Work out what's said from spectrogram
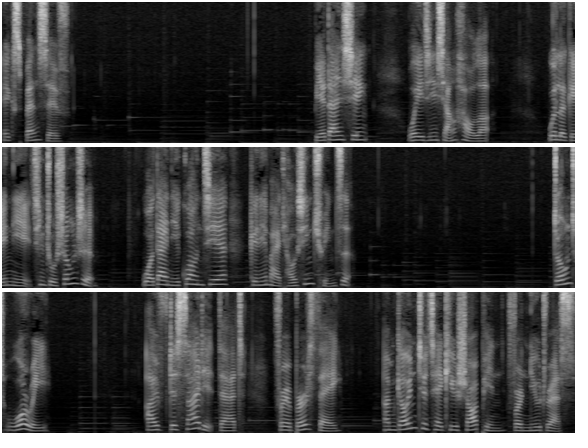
expensive. 别担心，我已经想好了。为了给你庆祝生日，我带你逛街，给你买条新裙子。don't worry. I've decided that for your birthday, I'm going to take you shopping for a new dress.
